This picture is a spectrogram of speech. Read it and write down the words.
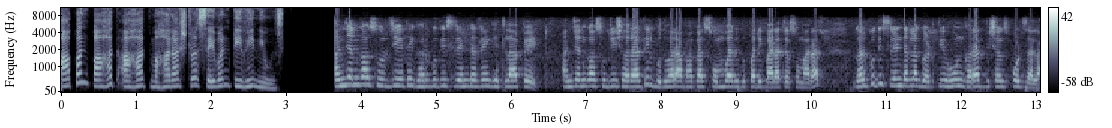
आपण पाहत आहात Maharashtra seven TV news. Anjangaon Surji येथे घरगुती सिलेंडरने घेतला पेट. अंजनगाव सुरजी शहरातील बुधवारा भागात सोमवारी दुपारी बाराच्या सुमारास घरगुती सिलेंडरला गळती होऊन घरात भीषण स्फोट झाला.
